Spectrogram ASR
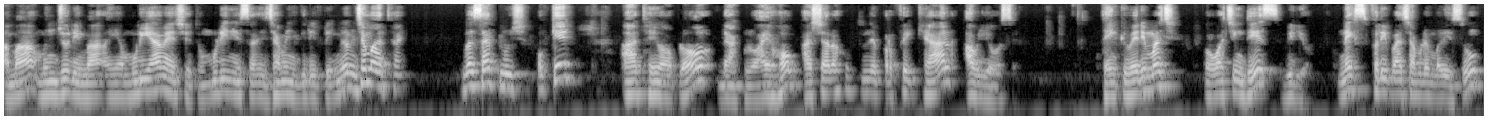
આમાં મંજૂરીમાં અહીંયા મૂડી આવે છે, તો મૂડીની સાથે જામીનગીરી પ્રીમિયમ જમા થાય. બસ આટલું જ. ઓકે? આ થયો આપણો દાખલો. આઈ હોપ આશા રાખું તમને પરફેક્ટ ખ્યાલ આવ્યો હશે. Thank you very much for watching this video next ફરી પાછા આપણે મળીશું.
